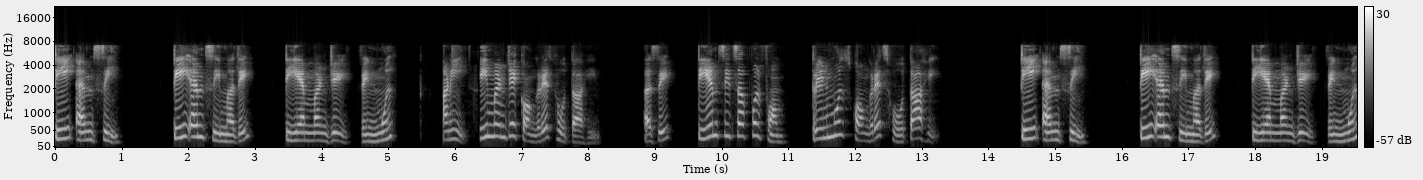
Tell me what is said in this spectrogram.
T M C T M सीमध्ये टी एम म्हणजे तृणमूल आणि सी म्हणजे काँग्रेस होत आहे. असे टी एम सीचा फुल फॉर्म तृणमूल काँग्रेस होत आहे. टीएमसी. टीएमसी मध्ये टीएम म्हणजे तृणमूल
